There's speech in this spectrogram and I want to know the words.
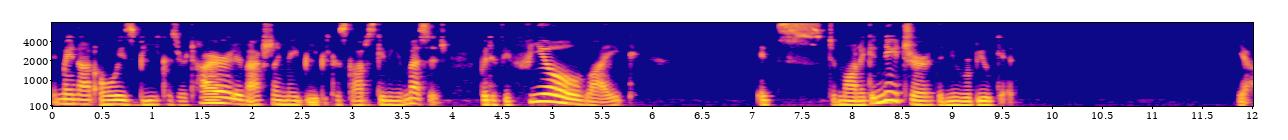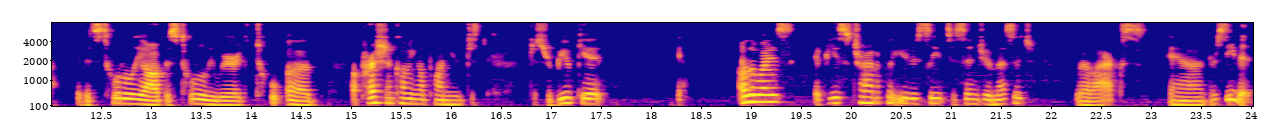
it may not always be because you're tired. It actually may be because God is giving you a message. But if you feel like it's demonic in nature, then you rebuke it. Yeah, if it's totally off, it's totally weird, to- uh, oppression coming upon you, just just rebuke it. Yeah. Otherwise, if he's trying to put you to sleep to send you a message, relax and receive it.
